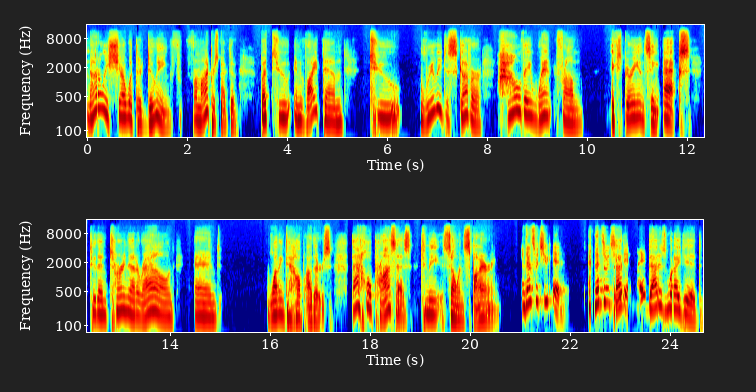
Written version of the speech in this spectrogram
not only share what they're doing f- from my perspective, but to invite them to really discover how they went from experiencing X to then turning that around and wanting to help others. That whole process to me is so inspiring. And that's what you did. That's what that, you did. Right? That is what I did.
